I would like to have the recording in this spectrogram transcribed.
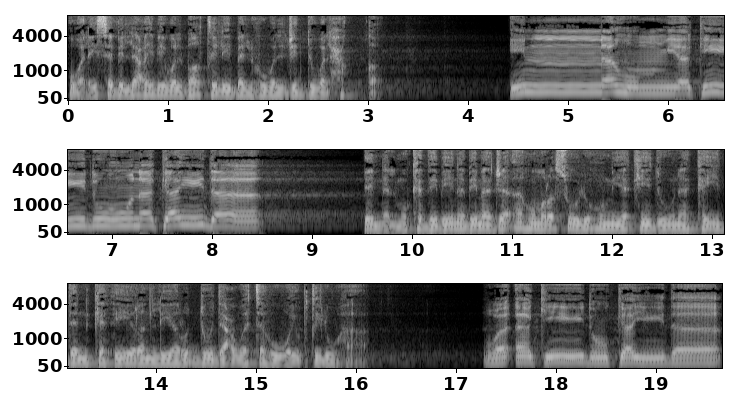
وليس باللعب والباطل بل هو الجد والحق. انهم يكيدون كيدا ان المكذبين بما جاءهم رسولهم يكيدون كيدا كثيرا ليردوا دعوته ويبطلوها. واكيد كيدا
